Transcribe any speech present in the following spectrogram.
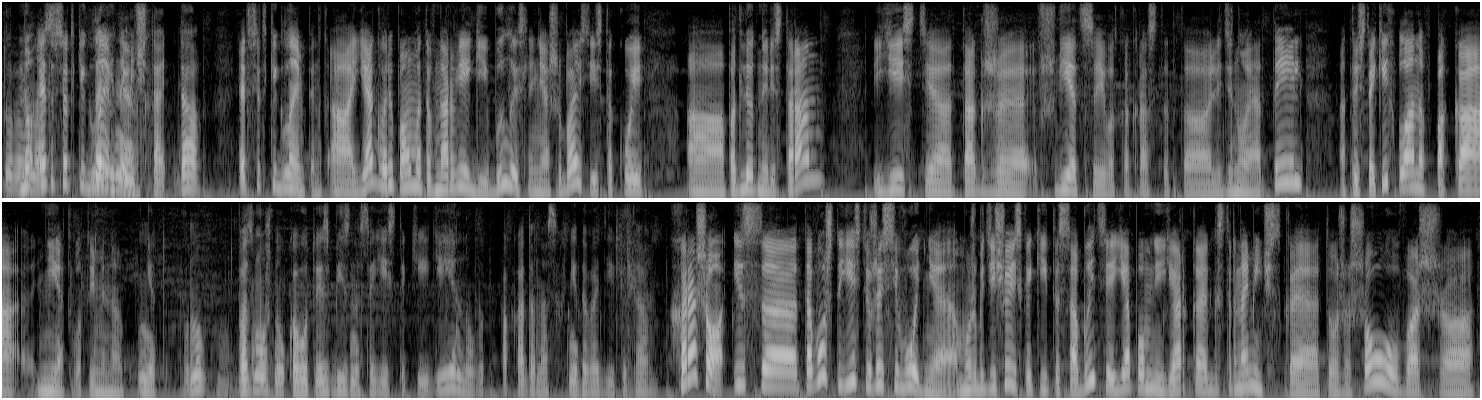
Но это все-таки глэмпинг. Долина мечта... Да. Это все-таки глэмпинг. А я говорю, по-моему, это в Норвегии было, если не ошибаюсь. Есть такой а, подледный ресторан, есть э, также в Швеции вот как раз этот э, ледяной отель. А, то есть таких планов пока нет, вот именно. Нет, ну, возможно, у кого-то из бизнеса есть такие идеи, но вот пока до нас их не доводили, да. Хорошо, из э, того, что есть уже сегодня, может быть, еще есть какие-то события. Я помню яркое гастрономическое тоже шоу, ваш э,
